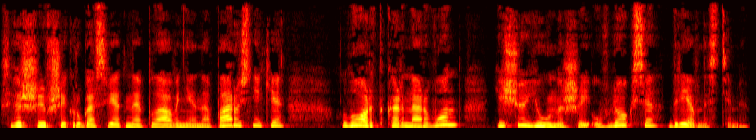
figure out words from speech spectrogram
совершивший кругосветное плавание на паруснике, лорд Карнарвон еще юношей увлекся древностями.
